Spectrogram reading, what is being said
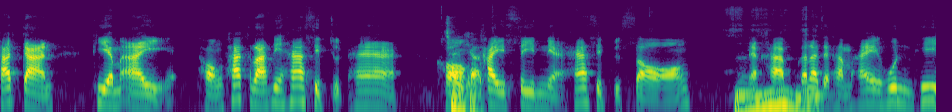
คาดการ PMI ของภาครัฐเนี่ย50.5ของไคซินเนี่ย50.2นะครับ ก็น่าจะทำให้หุ้นที่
